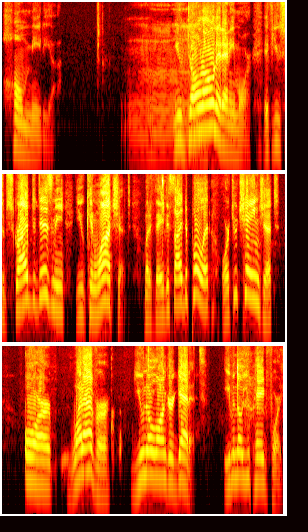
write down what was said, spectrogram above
home media. You Mm. don't own it anymore. If you subscribe to Disney, you can watch it. But if they decide to pull it or to change it or whatever, you no longer get it, even though you paid for it.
